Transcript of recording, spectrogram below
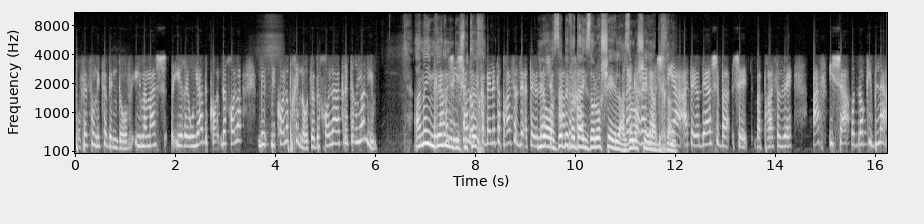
פרופסור ניצה בן דוב היא ממש, היא ראויה בכל, בכל, מכל הבחינות ובכל הקריטריונים. אנא אמרי לנו ברשותך... ולמה שאישה לא תקבל את הפרס הזה? אתה יודע לא, זה בוודאי, זו לא שאלה, רגע, זו לא רגע, שאלה רגע, בכלל. רגע, רגע, שנייה, אתה יודע שב, שבפרס הזה אף אישה עוד לא קיבלה,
